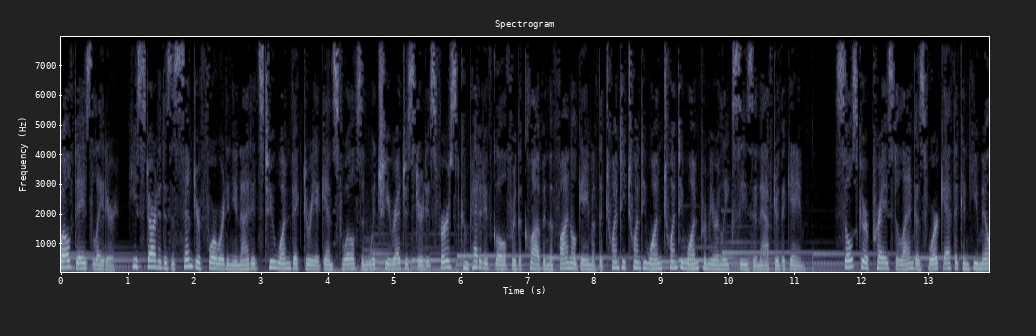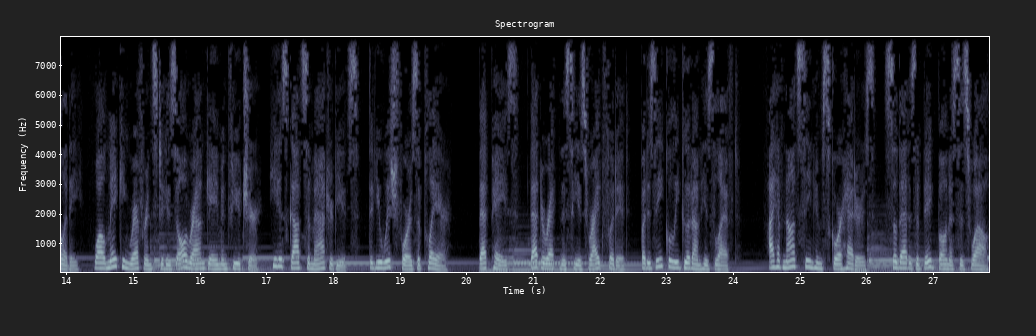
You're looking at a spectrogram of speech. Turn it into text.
12 days later, he started as a center forward in United's 2-1 victory against Wolves in which he registered his first competitive goal for the club in the final game of the 2021-21 Premier League season after the game. Solskjaer praised Elanga's work ethic and humility, while making reference to his all-round game and future. He has got some attributes that you wish for as a player. That pace, that directness he is right-footed, but is equally good on his left. I have not seen him score headers, so that is a big bonus as well.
